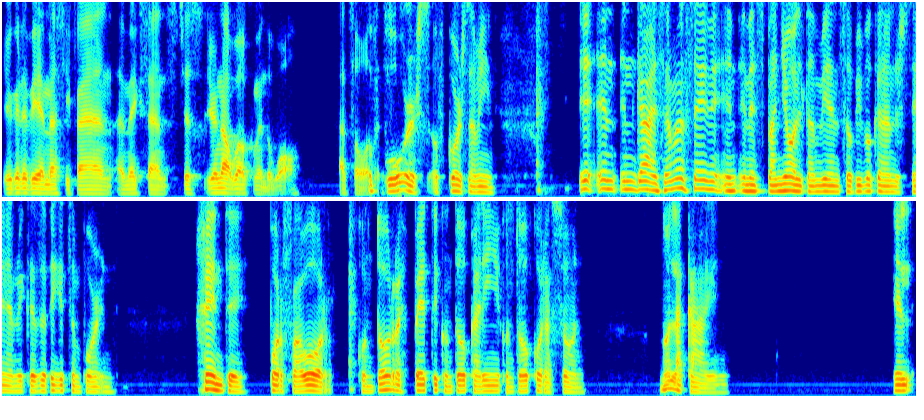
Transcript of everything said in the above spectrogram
You're going to be a Messi fan. It makes sense. Just you're not welcome in the wall. That's all. Of course, of course. I mean, and and guys, I'm gonna say it in in español también, so people can understand because I think it's important. Gente, por favor, con todo respeto y con todo cariño y con todo corazón, no la caguen. El,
